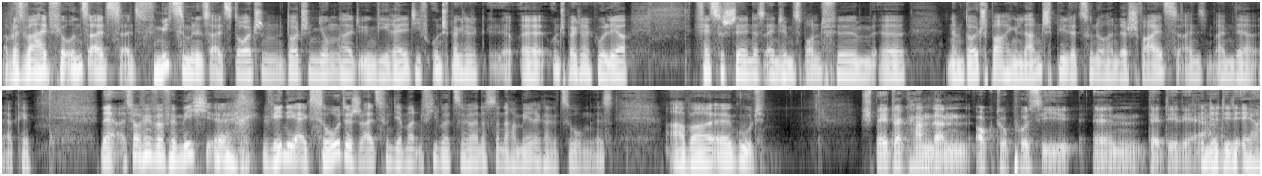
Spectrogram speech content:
Aber das war halt für uns als, als für mich zumindest als deutschen, deutschen Jungen halt irgendwie relativ unspektak äh, unspektakulär festzustellen, dass ein James Bond Film äh, in einem deutschsprachigen Land spielt, dazu noch in der Schweiz, eins, einem der, okay. Naja, es war auf jeden Fall für mich äh, weniger exotisch, als von Diamantenfieber zu hören, dass er nach Amerika gezogen ist. Aber äh, gut, Später kam dann Octopussy in der DDR. in der DDR.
